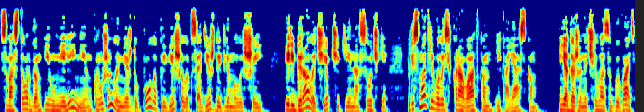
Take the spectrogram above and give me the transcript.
С восторгом и умилением кружила между полок и вешалок с одеждой для малышей, перебирала чепчики и носочки, присматривалась к кроваткам и коляскам. Я даже начала забывать,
